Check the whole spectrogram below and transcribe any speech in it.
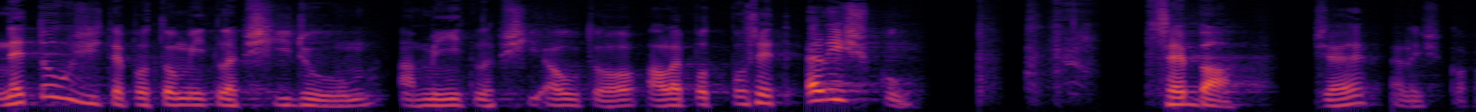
netoužíte potom mít lepší dům a mít lepší auto, ale podpořit Elišku. Třeba, že, Eliško?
